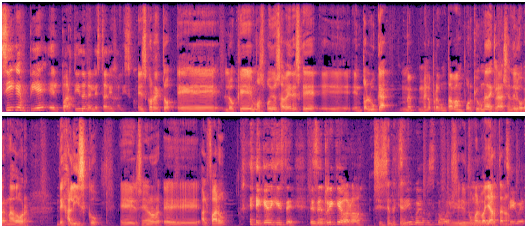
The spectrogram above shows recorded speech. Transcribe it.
sigue en pie el partido en el Estadio Jalisco. Es correcto. Eh, lo que hemos podido saber es que eh, en Toluca me, lo preguntaban porque una declaración del gobernador de Jalisco, el señor eh, Alfaro. ¿Qué dijiste? ¿Es Enrique o no? Sí, es Enrique. Sí, güey, pues como el... Sí, como el Vallarta, ¿no? Sí, güey.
